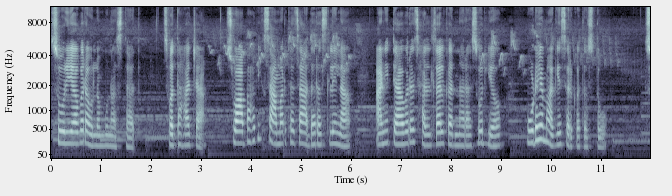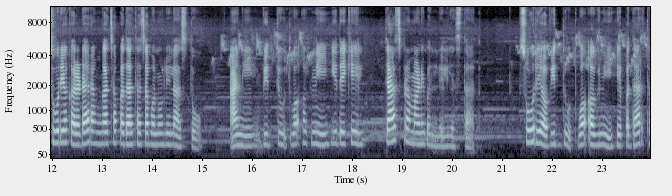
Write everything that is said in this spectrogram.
सूर्यावर अवलंबून असतात. स्वतःच्या स्वाभाविक सामर्थ्याचा आधार असलेला आणि त्यावरच हालचाल करणारा सूर्य पुढे मागे सरकत असतो. सूर्य करड्या रंगाचा पदार्थाचा बनवलेला असतो आणि विद्युत व अग्नी ही देखील त्याचप्रमाणे बनलेली असतात. सूर्य विद्युत व अग्नी हे पदार्थ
